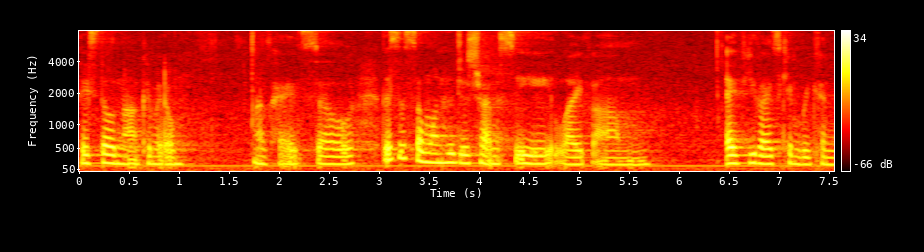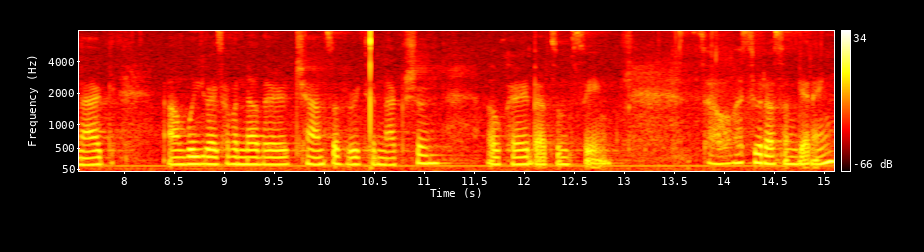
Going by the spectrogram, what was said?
They're still non-committal. Okay, so this is someone who's just trying to see like um, if you guys can reconnect. Um, will you guys have another chance of reconnection? Okay, that's what I'm seeing. So let's see what else I'm getting.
